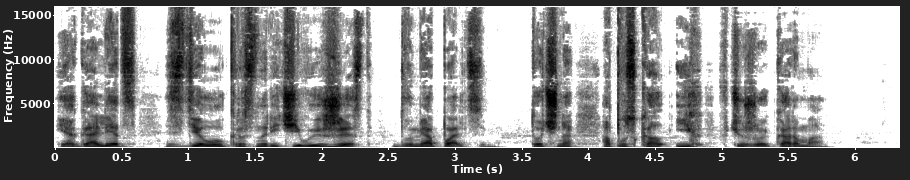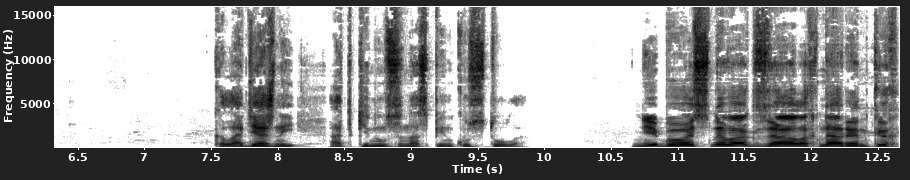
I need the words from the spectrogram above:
И оголец сделал красноречивый жест двумя пальцами. Точно опускал их в чужой карман. Колодяжный откинулся на спинку стула. «Небось, на вокзалах, на рынках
